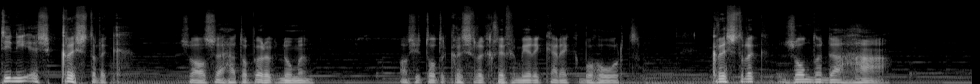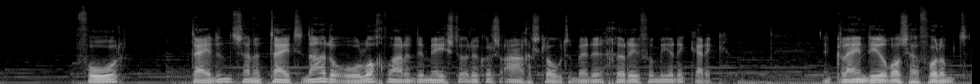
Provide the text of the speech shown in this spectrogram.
Tini is christelijk, zoals ze het op Urk noemen, als je tot de christelijk gereformeerde kerk behoort. Christelijk zonder de H. Voor, tijdens en een tijd na de oorlog waren de meeste Urkers aangesloten bij de gereformeerde kerk. Een klein deel was hervormd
